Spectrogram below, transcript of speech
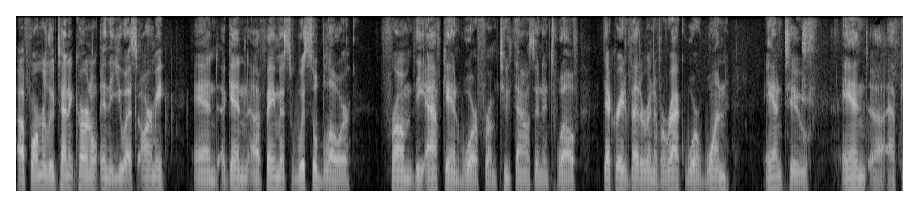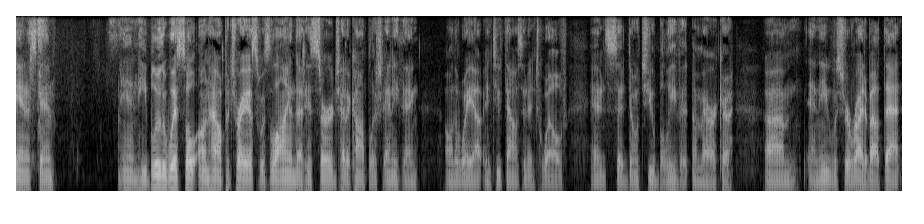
a former lieutenant colonel in the U.S. Army, and again, a famous whistleblower from the Afghan War from 2012, decorated veteran of Iraq War One and Two, and uh, Afghanistan and he blew the whistle on how Petraeus was lying that his surge had accomplished anything on the way out in 2012 and said, Don't you believe it, America? Um, and he was sure right about that.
